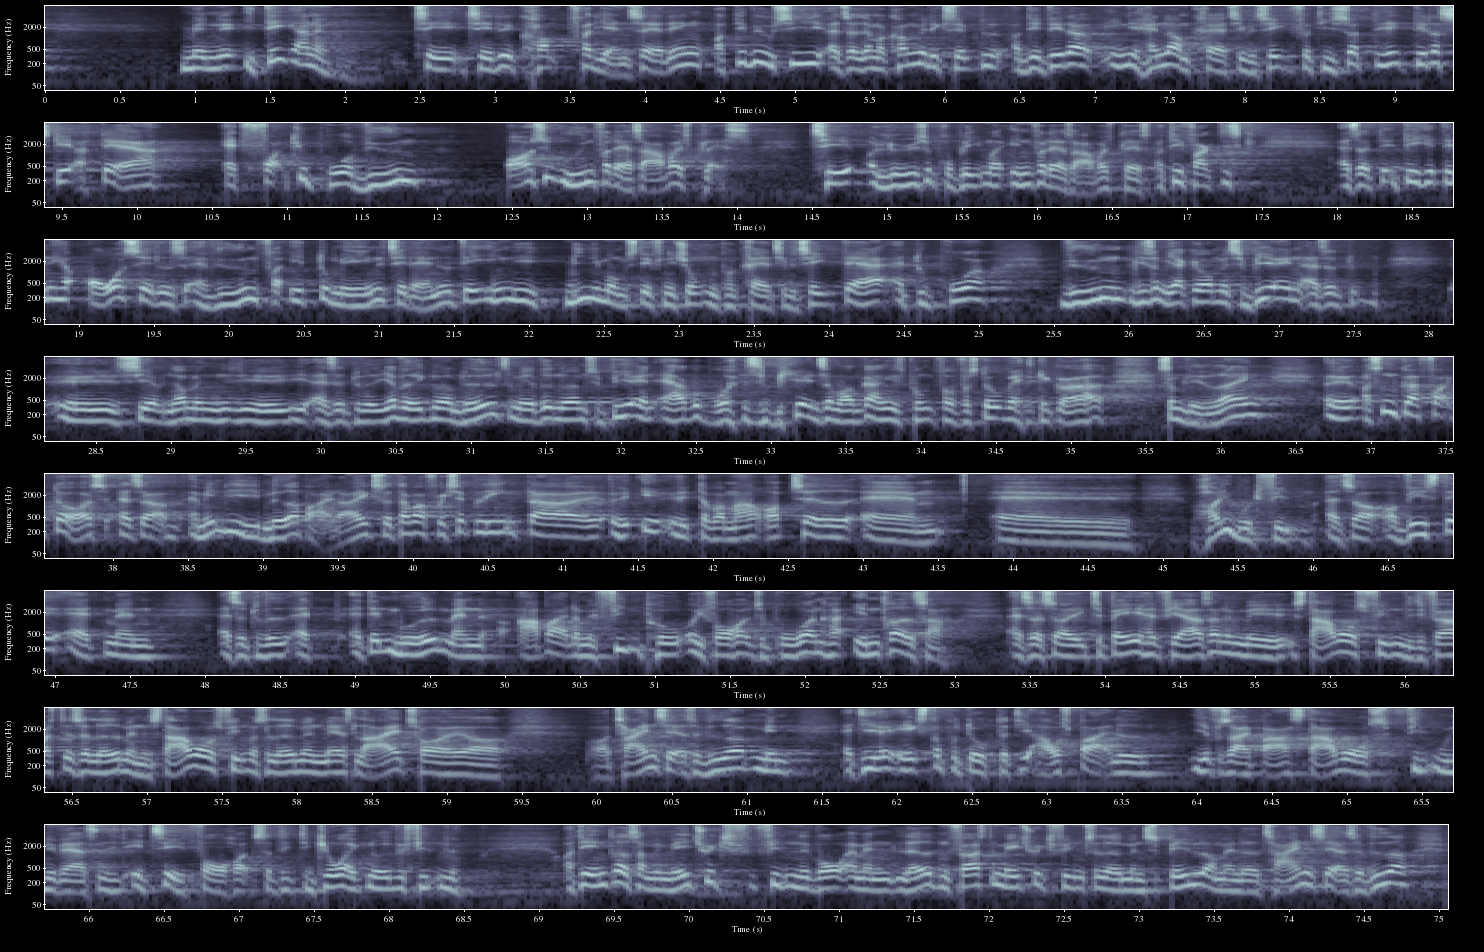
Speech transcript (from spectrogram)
men idéerne til, til det kom fra de ansatte. Ikke? Og det vil jo sige, altså lad mig komme med et eksempel, og det er det, der egentlig handler om kreativitet, fordi så det, det der sker, det er, at folk jo bruger viden, også uden for deres arbejdsplads til at løse problemer inden for deres arbejdsplads. Og det er faktisk, altså det, det, den her oversættelse af viden fra et domæne til et andet, det er egentlig minimumsdefinitionen på kreativitet. Det er, at du bruger viden, ligesom jeg gjorde med Sibirien, altså du, øh, siger, Nå, men, øh, altså, du ved, jeg ved ikke noget om ledelse, men jeg ved noget om Sibirien, ergo bruger jeg Sibirien som omgangspunkt for at forstå, hvad jeg skal gøre som leder. Ikke? Øh, og sådan gør folk der også, altså almindelige medarbejdere. Ikke? Så der var for eksempel en, der, øh, øh, der var meget optaget af, af Hollywood-film, altså, og vidste, at man, altså du ved, at, at den måde, man arbejder med film på, og i forhold til brugeren, har ændret sig. Altså så tilbage i 70'erne med Star Wars-filmen, de første, så lavede man en Star Wars-film, og så lavede man en masse legetøj og, og tegneserier osv., men at de her ekstra produkter, de afspejlede i og for sig bare Star Wars-filmuniverset i et et-til-et forhold, så det, det gjorde ikke noget ved filmene. Og det ændrede sig med Matrix-filmene, hvor at man lavede den første Matrix-film, så lavede man spil, og man lavede tegneserier osv.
